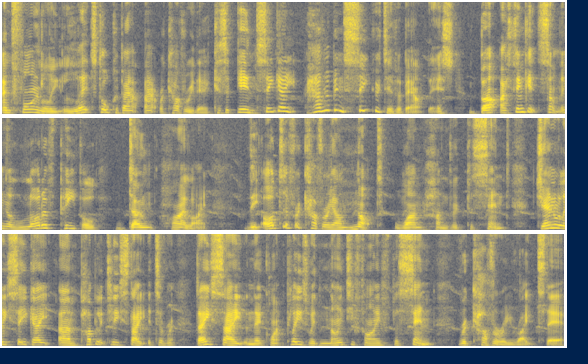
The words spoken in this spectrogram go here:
And finally, let's talk about that recovery there. Because again, Seagate haven't been secretive about this, but I think it's something a lot of people don't highlight. The odds of recovery are not 100%. Generally, Seagate um, publicly state it's a. They say, and they're quite pleased with 95% recovery rates there.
